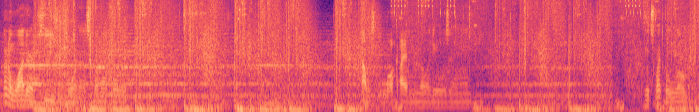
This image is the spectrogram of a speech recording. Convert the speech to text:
I don't know why there are keys in Warness, but I'm all for it. That was luck. I had no idea what was going on. Okay, it's right below me.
